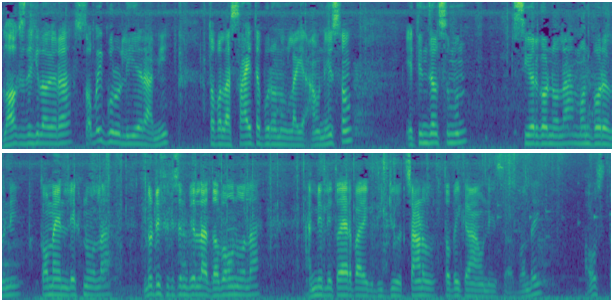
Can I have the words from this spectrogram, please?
भ्लग्सदेखि लगेर सबै कुरो लिएर हामी तपाईँलाई सहायता पुर्याउनको लागि आउनेछौँ। यतिन्जेलसम्म सेयर गर्नुहोला। मन पऱ्यो भने कमेन्ट लेख्नुहोला। नोटिफिकेसन बेललाई दबाउनु होला हामीहरूले तयार पारेको भिडियो चाँडो तपाईँ कहाँ आउनेछ भन्दै हवस् त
